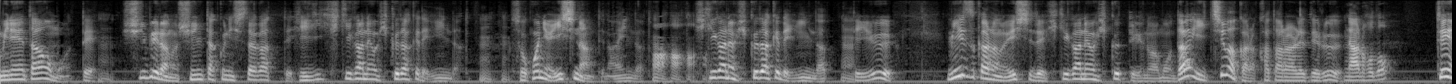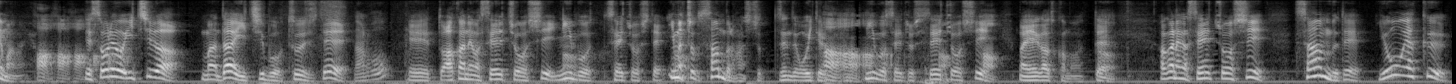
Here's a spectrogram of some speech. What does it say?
ミネーターを持って、ん。シビラの信託に従って引き引き金を引くだけでいいんだと。うんうん。そこには意思なんてないんだと。はあはあはあ引き金を引くだけでいいんだっていう、自らの意思で引き金を引くっていうのはもう第1話から語られてるなるほど。テーマなんよ。はあはあはあで、それを1話、まあ、第1部を通じて、なるほど。えー、と茜は成長し2部を成長して今ちょっと3部の話ちょっと全然置いてるああああ2部を成長し成長しまあ、映画とかもあってうん。茜が成長し3部でようやく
